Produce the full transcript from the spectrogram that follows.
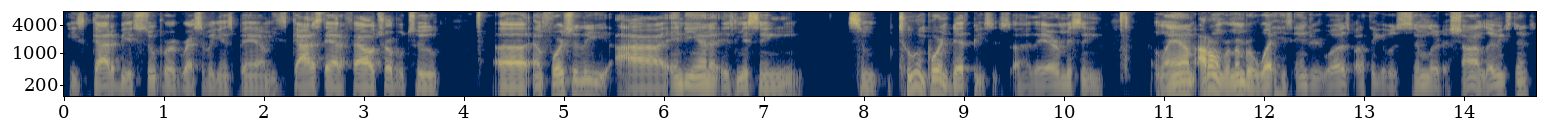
He's got to be super aggressive against Bam. He's got to stay out of foul trouble too. Uh, unfortunately, uh, Indiana is missing some two important death pieces. Uh, they are missing Lamb. I don't remember what his injury was, but I think it was similar to Shaun Livingston's.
